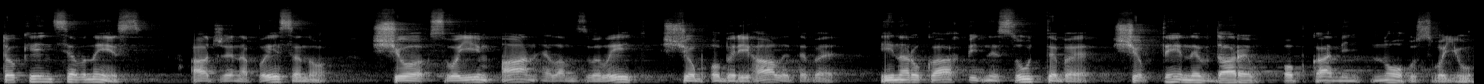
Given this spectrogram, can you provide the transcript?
то кинься вниз, адже написано, що своїм ангелам звелить, щоб оберігали тебе, і на руках піднесуть тебе, щоб ти не вдарив об камінь ногу свою.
